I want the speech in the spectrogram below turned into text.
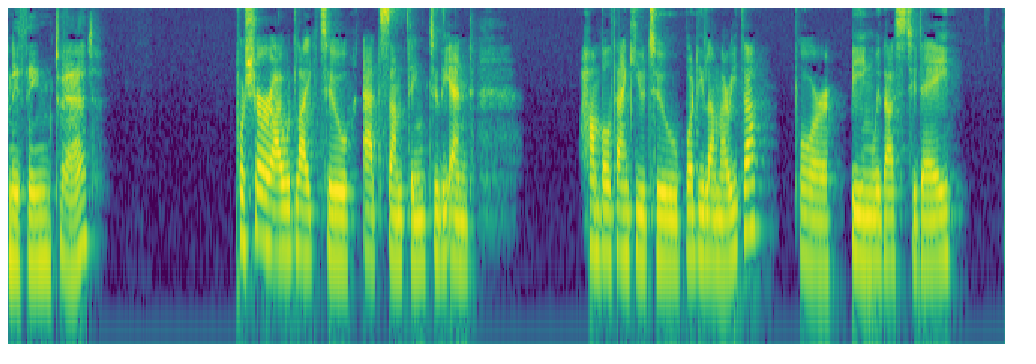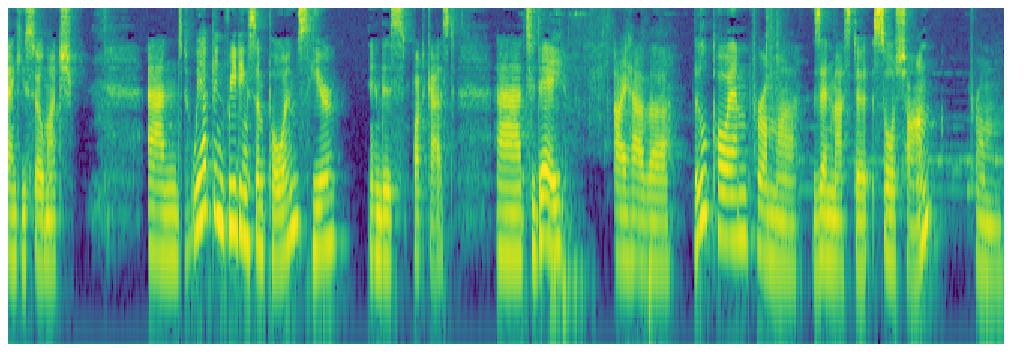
anything to add? For sure, I would like to add something to the end. Humble thank you to Bodhi Lama Rita for being with us today. Thank you so much. And we have been reading some poems here in this podcast. Uh, today, I have a little poem from uh, Zen Master So Shan from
